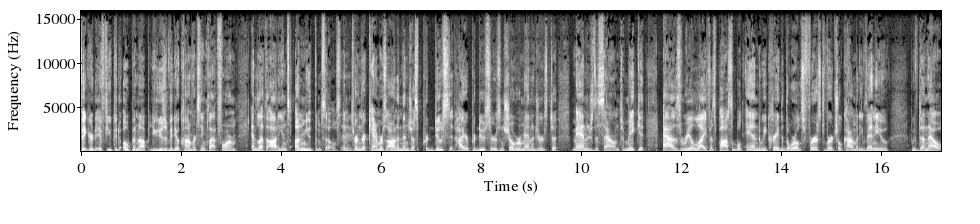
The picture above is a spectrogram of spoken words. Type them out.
figured if you could open up, you could use a video conferencing platform and let the audience unmute themselves and hmm. turn their cameras on and then just produce it. Hire producers and showroom managers to manage the sound, to make it as real life as possible. And we created the world's first virtual comedy venue. We've done now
